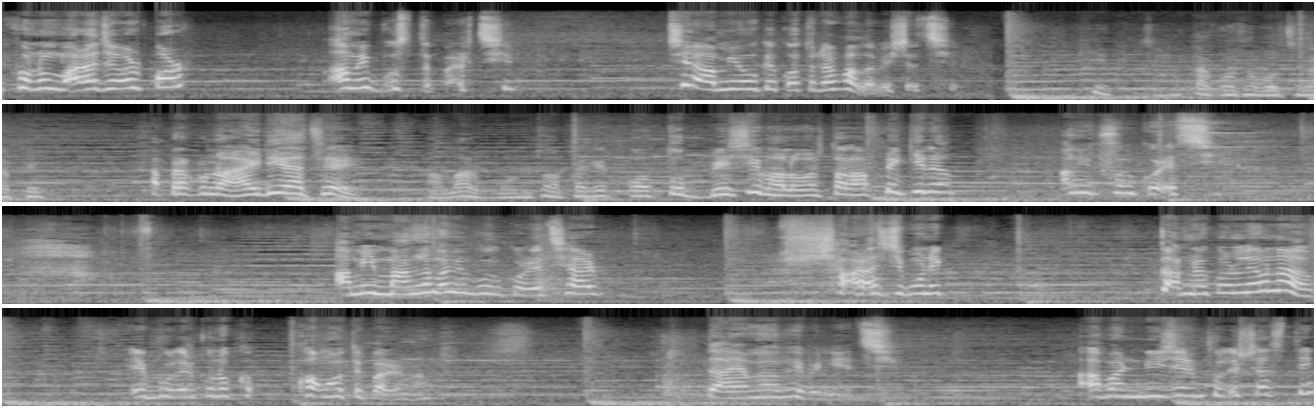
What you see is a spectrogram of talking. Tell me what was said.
এখনও মারা যাওয়ার পর আমি বুঝতে পারছি যে আমি ওকে কতটা ভালোবেসেছি। কি তা কথা বলছেন আপনি? আপনার কোনো আইডিয়া আছে? আমার বন্ধু আপনাকে কত বেশি ভালোবাসতো আর আপনি কি না আমি ভুল করেছি। আমি মানলাম আমি ভুল করেছি আর সারা জীবনে কান্না করলেও না এই ভুলের কোনো ক্ষ- ক্ষমা হতে পারে না। তাই আমিও ভেবে নিয়েছি। আবার নিজের ভুলের শাস্তি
